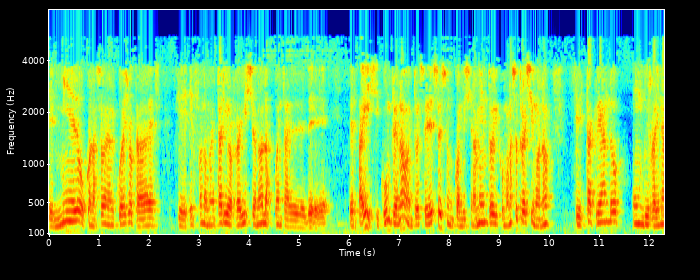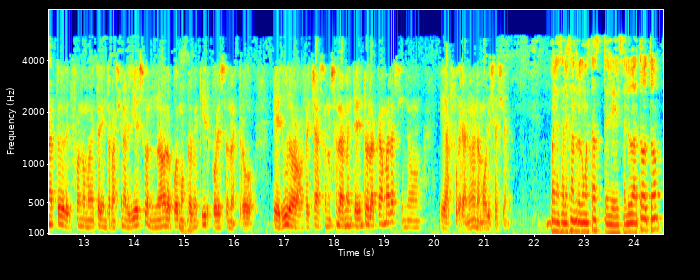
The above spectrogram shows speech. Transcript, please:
miedo con la soga en el cuello cada vez que el Fondo Monetario revise o no las cuentas de, del país, si cumple o no. Entonces eso es un condicionamiento y como nosotros decimos, ¿no? Se está creando un virreinato del Fondo Monetario Internacional y eso no lo podemos permitir, por eso nuestro eh, duro rechazo no solamente dentro de la Cámara, sino eh, afuera, ¿no? En la movilización. Buenas Alejandro, ¿cómo estás? Te saluda Toto.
